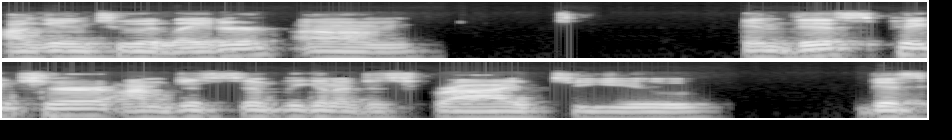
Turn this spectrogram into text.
I'll get into it later. Um, in this picture, I'm just simply going to describe to you this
